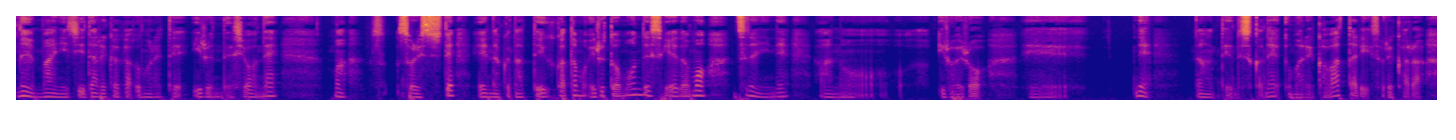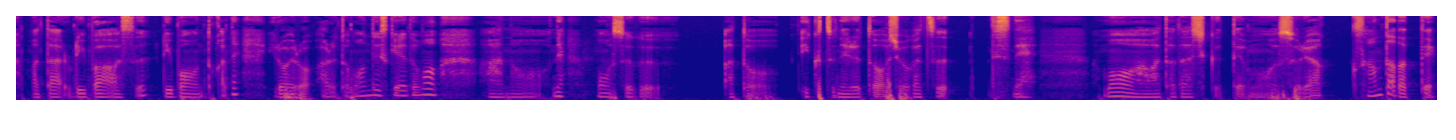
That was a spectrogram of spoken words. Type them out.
ね、毎日誰かが生まれているんでしょうね。まあ、それして、えー、亡くなっていく方もいると思うんですけれども、常にね、あの、いろいろ、えー、ね、なんていうんですかね、生まれ変わったり、それからまたリバース、リボーンとかね、いろいろあると思うんですけれども、あのね、もうすぐ、あと、いくつ寝ると正月ですね。もう慌ただしくて、もうそりゃサンタだって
